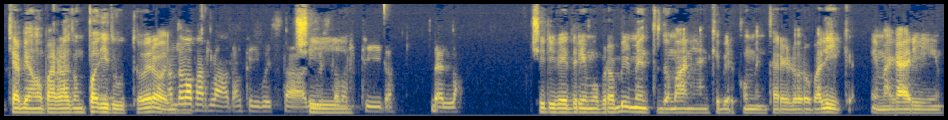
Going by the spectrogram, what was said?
che abbiamo parlato un po' di tutto per oggi. Andava parlato anche di questa, ci... di questa partita. Bella. Ci rivedremo probabilmente domani anche per commentare l'Europa League e magari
